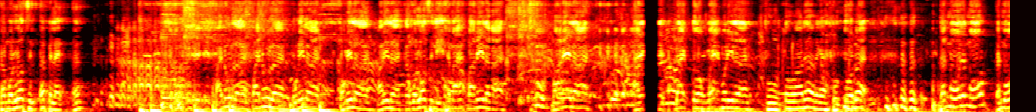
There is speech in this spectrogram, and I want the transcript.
กมลโลดสิเอ้ยเป็นไรเอ้ยไปนู่นเลยไปนู่นเลย ตรงนี้เลย ตรงนี้เลย มานี่เลยกมลโลดสิริใช่ไหมมานี่เลยมานี่เลยไอ้ได้ตัวเป๊ะพอดีเลย ถูกตัวด้วยเป็นไงถูกตัวด้วยจันหมูจันหมูจันหมู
